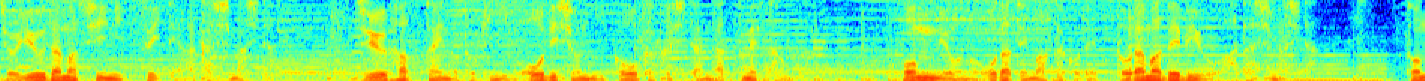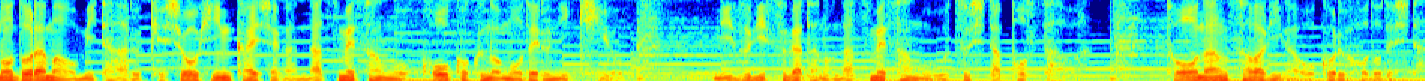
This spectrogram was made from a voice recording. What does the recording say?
女優魂について明かしました。18歳の時にオーディションに合格した夏目さんは本名の小立雅子でドラマデビューを果たしました。そのドラマを見たある化粧品会社が夏目さんを広告のモデルに起用。水着姿の夏目さんを写したポスターは盗難騒ぎが起こるほどでした。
